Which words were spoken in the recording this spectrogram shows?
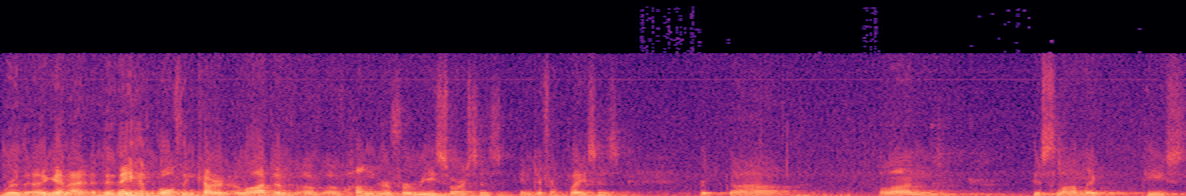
where, the, again, I, they have both encountered a lot of, of, of, hunger for resources in different places uh, on Islamic peace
